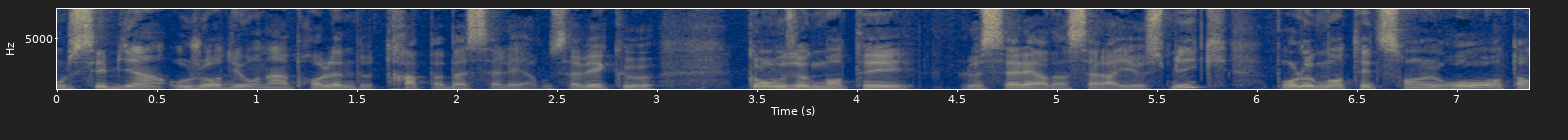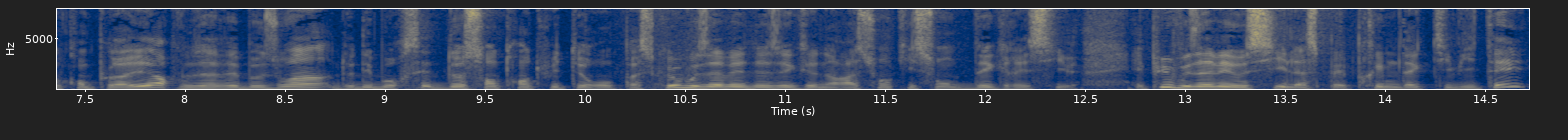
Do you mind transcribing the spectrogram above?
le sait bien, aujourd'hui, on a un problème de trappe à bas salaire. Vous savez que quand vous augmentez le salaire d'un salarié au SMIC, pour l'augmenter de 100 euros, en tant qu'employeur, vous avez besoin de débourser 238 euros parce que vous avez des exonérations qui sont dégressives. Et puis vous avez aussi l'aspect prime d'activité.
